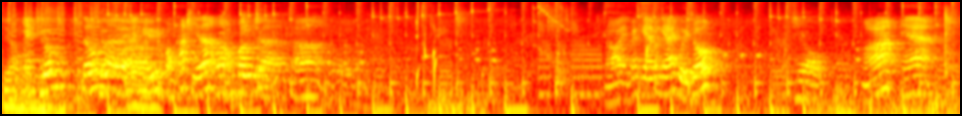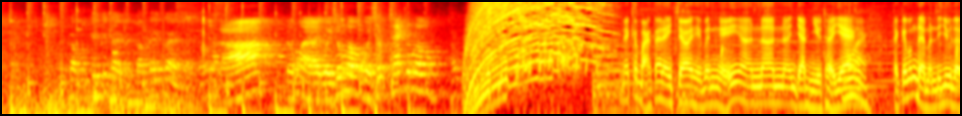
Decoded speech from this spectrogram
nhà trướng đúng Trướng rồi cái là- kiểu phòng khách vậy đó. Vâng, không vâng. là rồi bác gái bác gái quỳ xuống. Chiều. Đó nha. Cầm cái cái này phải cầm đây cái này đó đúng rồi quỳ xuống luôn quỳ xuống sát xuống luôn. Nếu các bạn tới đây chơi thì bên nghĩ ờ, nên ờ, dành nhiều thời gian. Tại cái vấn đề mình đi du lịch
